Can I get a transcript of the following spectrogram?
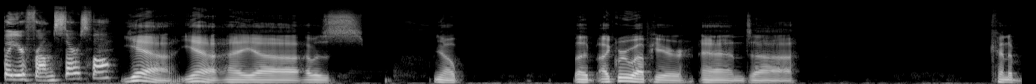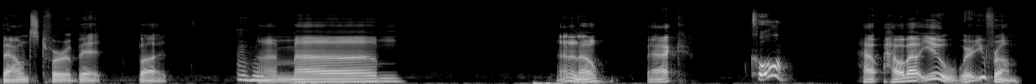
But you're from Starsfall? yeah, yeah. I uh, I was, you know, I, I grew up here and uh, kind of bounced for a bit, but hmm I'm um, I don't know, back. Cool. How how about you? Where are you from?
